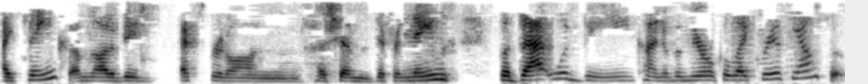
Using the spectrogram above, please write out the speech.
I think, I'm not a big expert on Hashem's different names, but that would be kind of a miracle like Kriyas Yamsuf.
